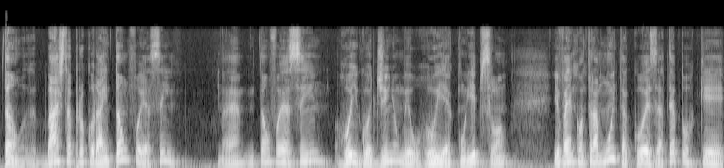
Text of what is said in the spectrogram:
então, basta procurar. Então foi assim, né? Então foi assim. Rui Godinho, meu Rui é com Y, e vai encontrar muita coisa, até porque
